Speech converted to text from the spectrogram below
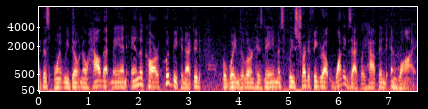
At this point, we don't know how that man and the car could be connected. We're waiting to learn his name as police try to figure out what exactly happened and why.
